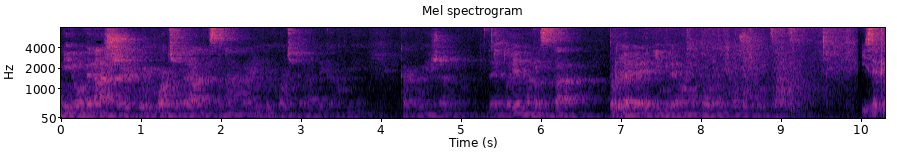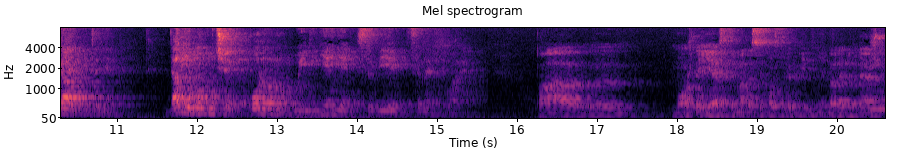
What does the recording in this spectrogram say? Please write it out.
mi ove naše koji hoće da rade sa nama ili koji hoće da rade kako mi, kako mi želimo. Da je to jedna vrsta prljave igre, ono, dobro loše policajaca. I za kraj pitanje, da li je moguće ponovno ujedinjenje Srbije i Crne Gore? Pa, e, možda i jeste, mada se postavlja pitanje da li je to nešto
